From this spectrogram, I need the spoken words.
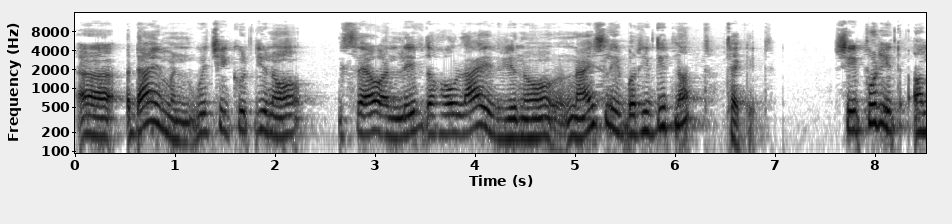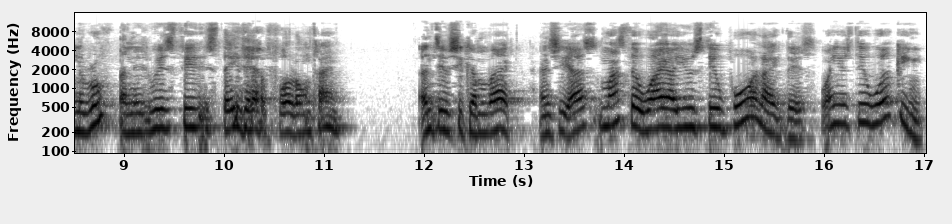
uh, a diamond which he could you know sell and live the whole life you know nicely, but he did not take it. She put it on the roof and it will still stay there for a long time until she come back and she asked, Master, why are you still poor like this? Why are you still working?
